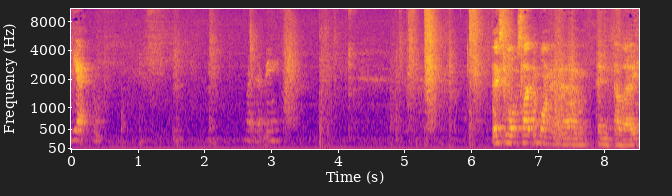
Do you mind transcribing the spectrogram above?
Yeah. Wait, let me. This looks like the one in um, in LA.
